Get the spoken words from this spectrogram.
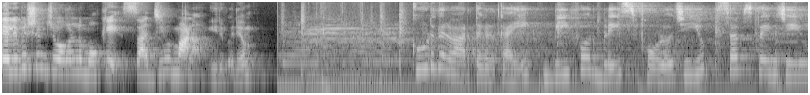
ടെലിവിഷൻ ഷോകളിലുമൊക്കെ സജീവമാണ് ഇരുവരും. കൂടുതൽ വാർത്തകൾക്കായി ബി ഫോർ ബ്ലേസ് ഫോളോ ചെയ്യൂ സബ്സ്ക്രൈബ് ചെയ്യൂ.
